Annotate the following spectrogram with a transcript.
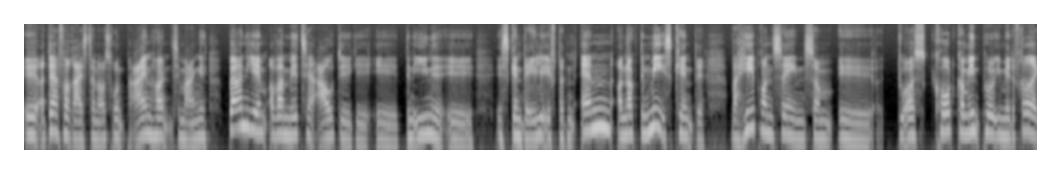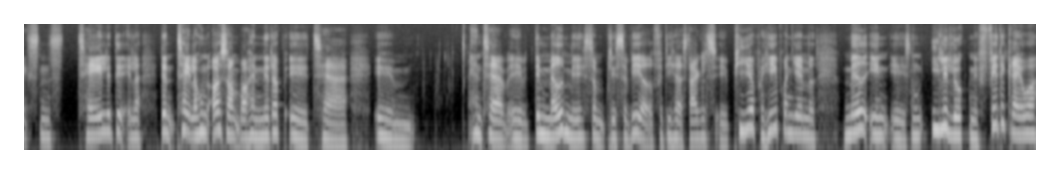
Øh, og derfor rejste han også rundt på egen hånd til mange børnehjem og var med til at afdække øh, den ene øh, skandale efter den anden, og nok den mest kendte var Hebron-sagen, som øh, du også kort kom ind på i Mette Frederiksens tale, det, eller den taler hun også om, hvor han netop øh, tager... Øh, han tager øh, det mad med, som blev serveret for de her stakkels øh, piger på Hebronhjemmet, med en øh, sådan nogle ildelugtende fedtegræver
